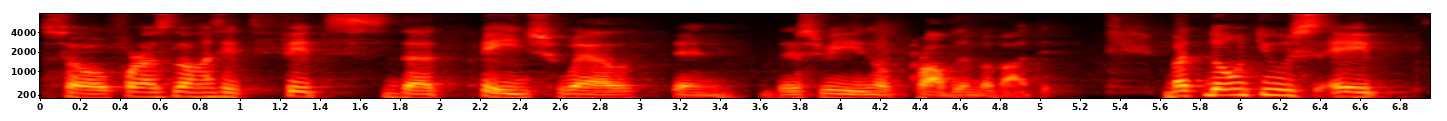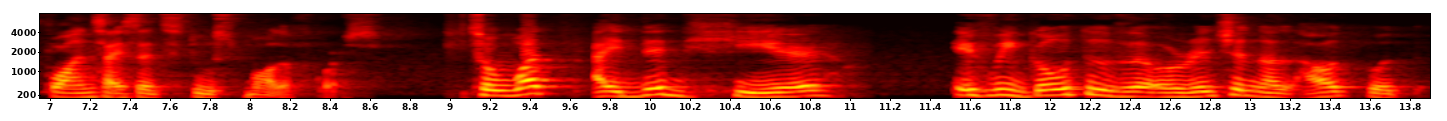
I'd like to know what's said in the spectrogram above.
So for as long as it fits the page well, then there's really no problem about it. But don't use a font size that's too small, of course. So what I did here, if we go to the original output,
